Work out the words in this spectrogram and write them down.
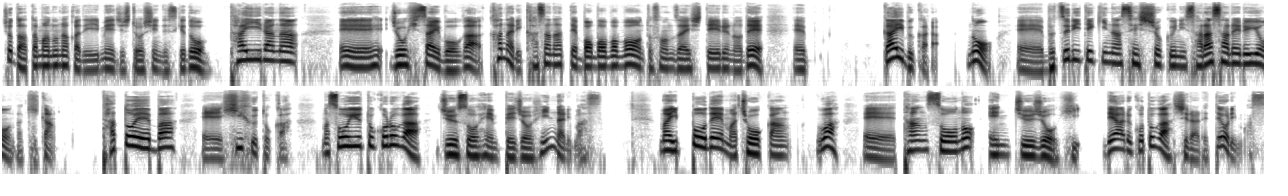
ちょっと頭の中でイメージしてほしいんですけど平らな、えー、上皮細胞がかなり重なってボンボンボンボンと存在しているので、え、外部からの、え、物理的な接触にさらされるような器官例えば、え皮膚とか、まあ、そういうところが重層扁平上皮になります、まあ、一方で、まあ、腸管は、え、単層の円柱状皮であることが知られております。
